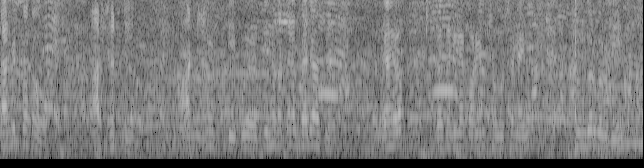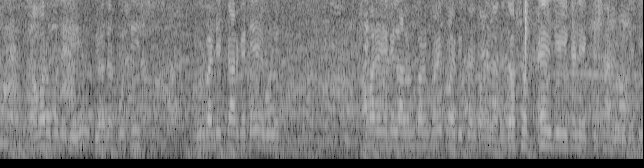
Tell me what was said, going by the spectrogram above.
টার্গেট কত? আটষট্টি। আটষট্টি তিন হাজার টাকার ব্যাগে আছে। যাই হোক বেচা কিনা করেন সমস্যা নেই। সুন্দর গরুটি আমার উপযোগী। দুই হাজার পঁচিশ কুরবানির টার্গেটে এগুলো খামারে রেখে লালন পালন করে ক্রয় বিক্রয় করা যাবে। দর্শক এই যে এখানে একটি সার গরু দেখি।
